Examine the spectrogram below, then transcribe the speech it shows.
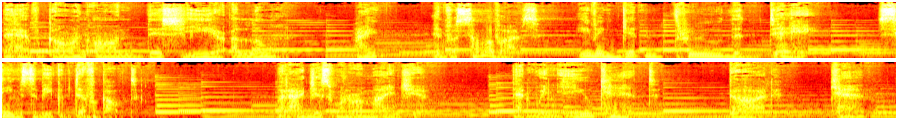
that have gone on this year alone, right? And for some of us, even getting through the day seems to be difficult. But I just want to remind you that when you can't, God can.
